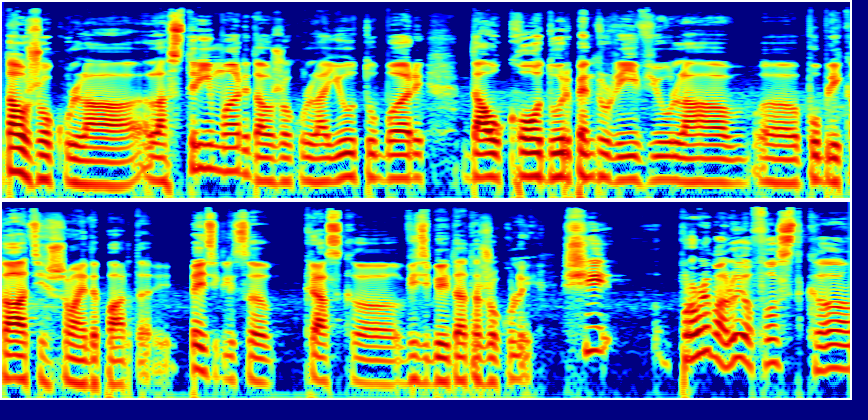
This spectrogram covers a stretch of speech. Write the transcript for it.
Dau jocul la, la streameri, dau jocul la youtuberi, dau coduri pentru review la uh, publicații și așa mai departe. Basically să crească vizibilitatea jocului. Și problema lui a fost că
